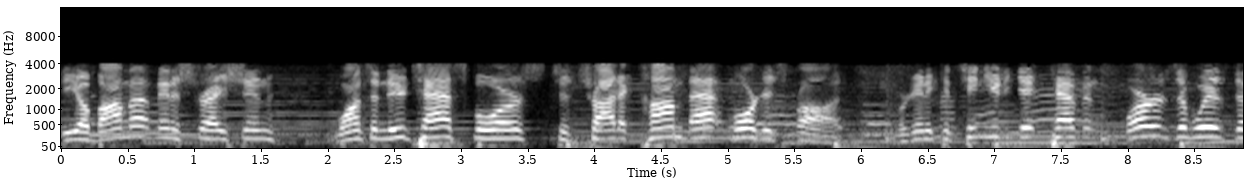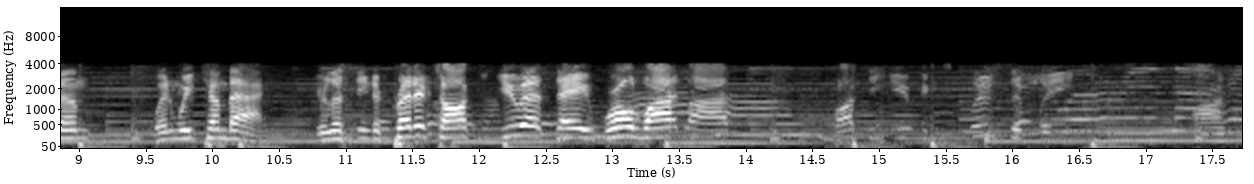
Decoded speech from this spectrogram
the Obama administration wants a new task force to try to combat mortgage fraud. We're going to continue to get Kevin's words of wisdom when we come back. You're listening to Credit Talk USA Worldwide Live, brought to you exclusively on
